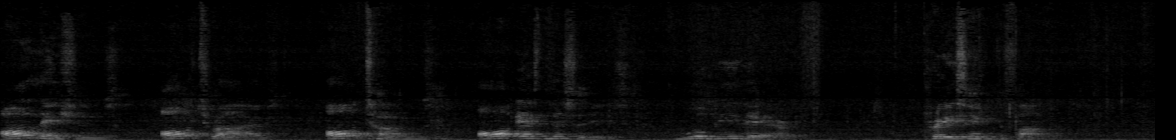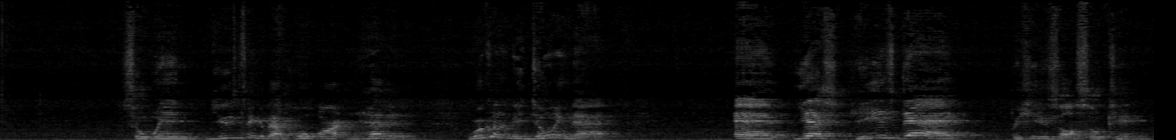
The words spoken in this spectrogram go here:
All nations, all tribes, all tongues, all ethnicities will be there praising the Father. So when you think about who art in heaven, we're going to be doing that. And yes, he is dad, but he is also king.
